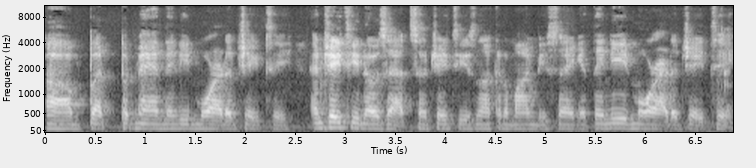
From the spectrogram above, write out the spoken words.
Um, but but man, they need more out of JT, and JT knows that, so JT is not going to mind me saying it. They need more out of JT.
